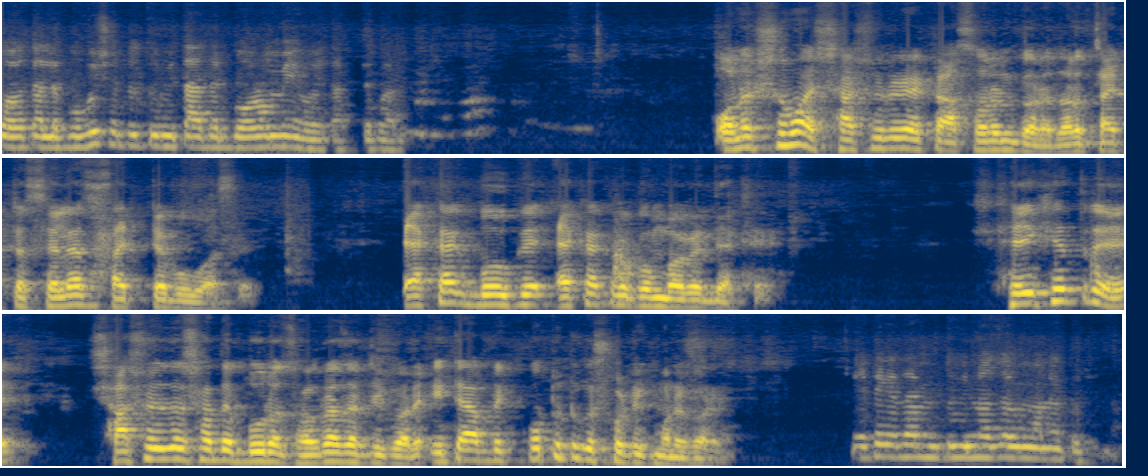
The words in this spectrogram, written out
করো তাহলে ভবিষ্যতে তুমি তাদের বড় মেয়ে হয়ে থাকতে পারবে। অনেক সময় শাশুড়ির একটা আচরণ করে ধরো চারটা ছেলে আছে চারটা বউ আছে এক এক বউকে এক এক রকম ভাবে দেখে। সেই ক্ষেত্রে শাশুড়িদের সাথে বউরা ঝগড়াঝাটি করে এটা আপনি কতটুকু সঠিক মনে করেন? এটাকে আমি দুই নজর মনে করি না।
